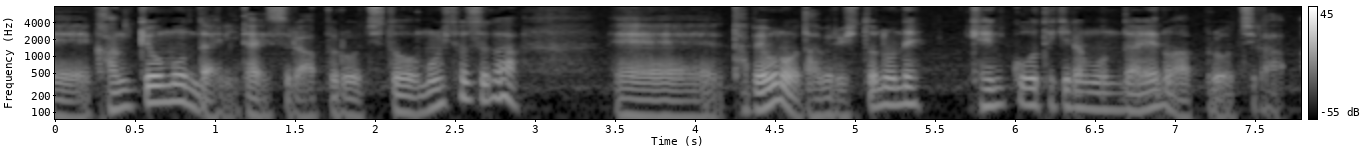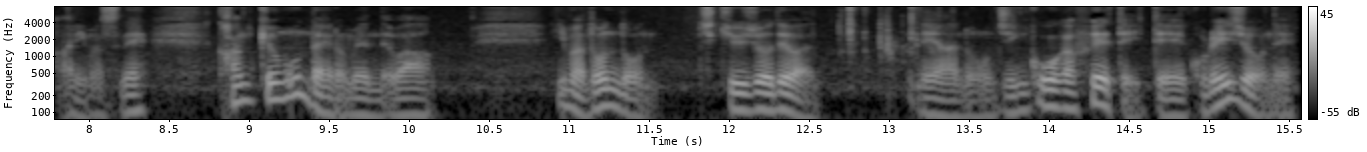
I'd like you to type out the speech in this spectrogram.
えー、環境問題に対するアプローチともう一つが、えー、食べ物を食べる人のね健康的な問題へのアプローチがありますね環境問題の面では今どんどん地球上では、ね、あの人口が増えていてこれ以上ね、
